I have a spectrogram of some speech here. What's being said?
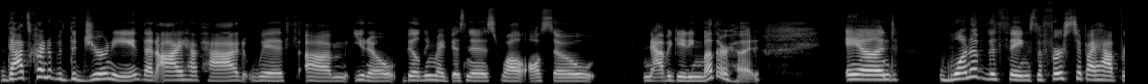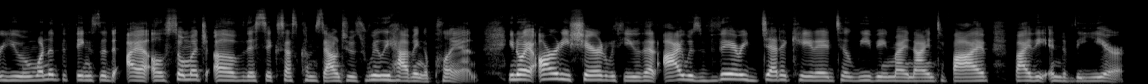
that's kind of the journey that I have had with, um, you know, building my business while also navigating motherhood. And one of the things, the first tip I have for you, and one of the things that I uh, so much of this success comes down to is really having a plan. You know, I already shared with you that I was very dedicated to leaving my nine to five by the end of the year.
